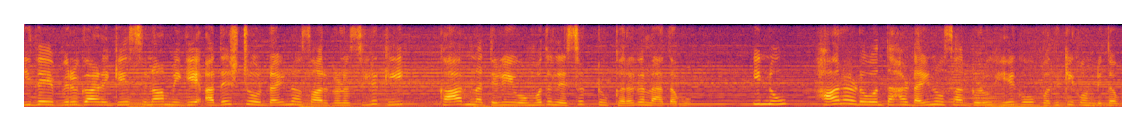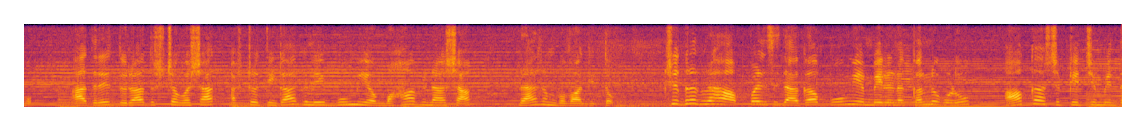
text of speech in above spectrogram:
ಇದೇ ಬಿರುಗಾಳಿಗೆ ಸುನಾಮಿಗೆ ಅದೆಷ್ಟೋ ಡೈನೋಸಾರ್ಗಳು ಸಿಲುಕಿ ಕಾರ್ನ ತಿಳಿಯುವ ಮೊದಲೇ ಸುಟ್ಟು ಕರಗಲಾದವು. ಇನ್ನು ಹಾರಾಡುವಂತಹ ಡೈನೋಸಾರ್ಗಳು ಹೇಗೋ ಬದುಕಿಕೊಂಡಿದ್ದವು. ಆದರೆ ದುರಾದೃಷ್ಟವಶಾತ್ ಅಷ್ಟೊತ್ತಿಗಾಗಲೇ ಭೂಮಿಯ ಮಹಾವಿನಾಶ ಪ್ರಾರಂಭವಾಗಿತ್ತು. ಕ್ಷುದ್ರಗ್ರಹ ಅಪ್ಪಳಿಸಿದಾಗ ಭೂಮಿಯ ಮೇಲಿನ ಕಲ್ಲುಗಳು, ಆಕಾಶಕ್ಕೆ ಚಿಮ್ಮಿದ್ದ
